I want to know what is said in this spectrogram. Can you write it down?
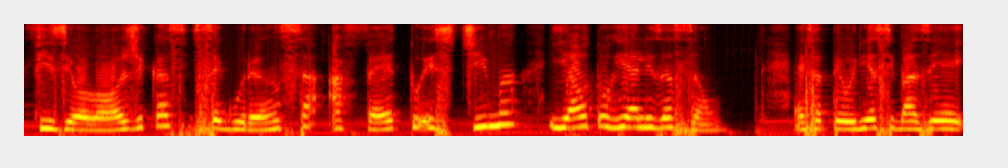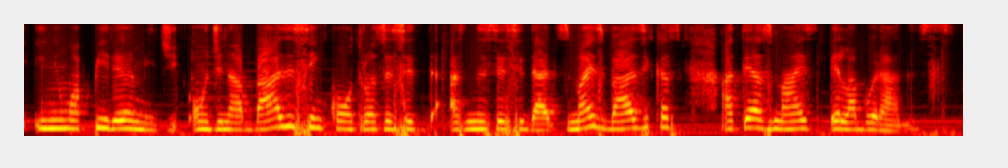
fisiológicas, segurança, afeto, estima e autorrealização. Essa teoria se baseia em uma pirâmide, onde na base se encontram as necessidades mais básicas até as mais elaboradas.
